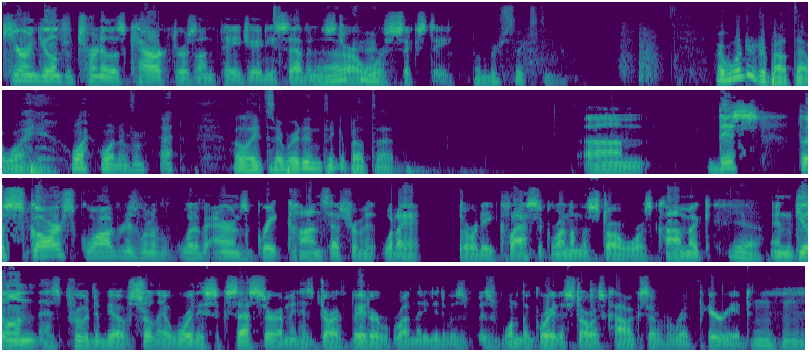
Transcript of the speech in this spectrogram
Kieron Gillen's returning those characters on page 87 in Star Wars 60. Number sixty. I wondered about that. Why? Why one of them had a lightsaber? I didn't think about that. Um, this the Scar Squadron is one of one of Aaron's great concepts from what I already a classic run on the Star Wars comic. Yeah. And Gillen has proven to be a, certainly a worthy successor. I mean, his Darth Vader run that he did was is one of the greatest Star Wars comics I've ever read. Period. Mm-hmm.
